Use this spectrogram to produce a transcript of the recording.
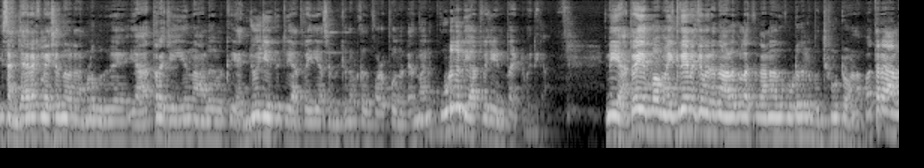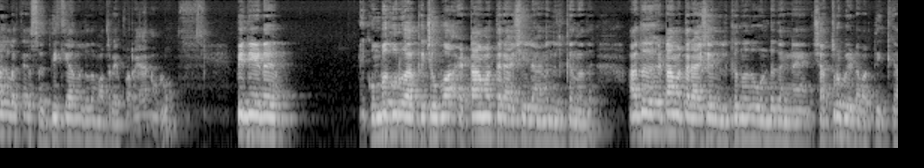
ഈ സഞ്ചാരക്ലേശം എന്ന് പറഞ്ഞാൽ നമ്മൾ പൊതുവെ യാത്ര ചെയ്യുന്ന ആളുകൾക്ക് എൻജോയ് ചെയ്തിട്ട് യാത്ര ചെയ്യാൻ ശ്രമിക്കുന്നവർക്ക് അത് കുഴപ്പമൊന്നുമില്ല. എന്നാലും കൂടുതൽ യാത്ര ചെയ്യേണ്ടതായിട്ട് വരിക. ഇനി യാത്ര ചെയ്യുമ്പോൾ മൈഗ്രെയിൻ ഒക്കെ വരുന്ന ആളുകളൊക്കെ കാണാൻ അത് കൂടുതൽ ബുദ്ധിമുട്ടുമാണ്. അപ്പോൾ അത്തരം ആളുകളൊക്കെ ശ്രദ്ധിക്കുക എന്നുള്ളത് മാത്രമേ പറയാനുള്ളൂ. പിന്നീട് കുംഭക്കൂറുകാർക്ക് ചൊവ്വ എട്ടാമത്തെ രാശിയിലാണ് നിൽക്കുന്നത്. അത് എട്ടാമത്തെ രാശിയിൽ നിൽക്കുന്നത് കൊണ്ട് തന്നെ ശത്രുപീഠ വർദ്ധിക്കുക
